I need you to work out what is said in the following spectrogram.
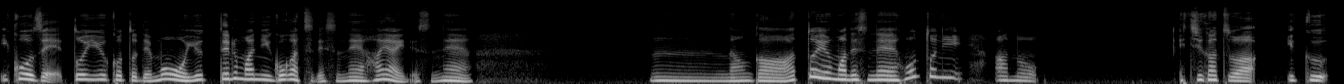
いこうぜということでもう言ってる間に5月ですね。早いですね。うん、なんか、あっという間ですね。本当に、あの、1月は行く、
